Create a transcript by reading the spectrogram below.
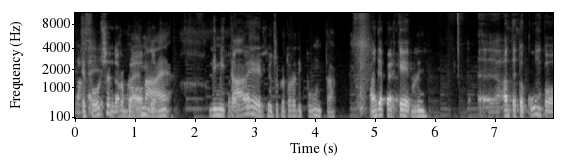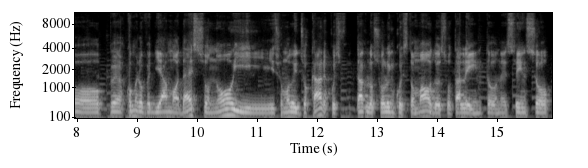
Ma e forse il problema è limitare il tuo giocatore di punta. Anche perché eh, Antetokounmpo, per come lo vediamo adesso, noi il suo modo di giocare puoi sfruttarlo solo in questo modo, il suo talento, nel senso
